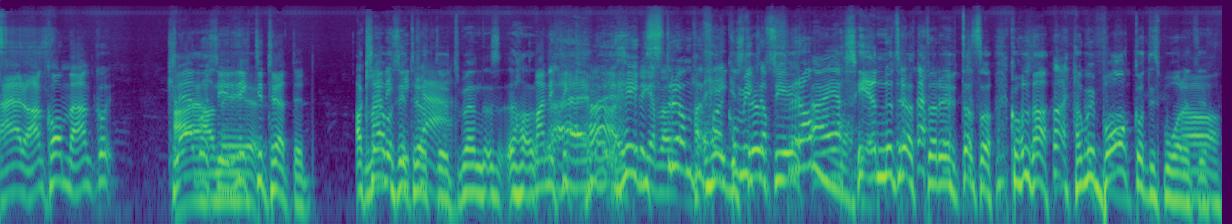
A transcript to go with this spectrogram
Nej då, han kommer. Han Kläbo Nej, han ser är- riktigt trött ut. Kläbo ser trött ut, men... Han. Häggström för fan kommer ju knappt ser, framåt. nej, jag ser ännu tröttare ut alltså. Kolla! Han går ju bakåt i spåret Ja.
